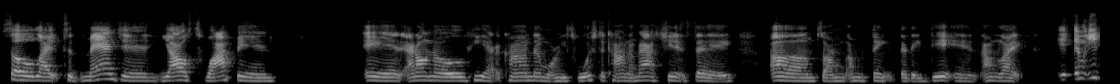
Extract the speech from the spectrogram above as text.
So like to imagine y'all swapping. And I don't know if he had a condom or he switched the condom out. She didn't say. Um, so I'm, I'm gonna think that they didn't. I'm like, it, it,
